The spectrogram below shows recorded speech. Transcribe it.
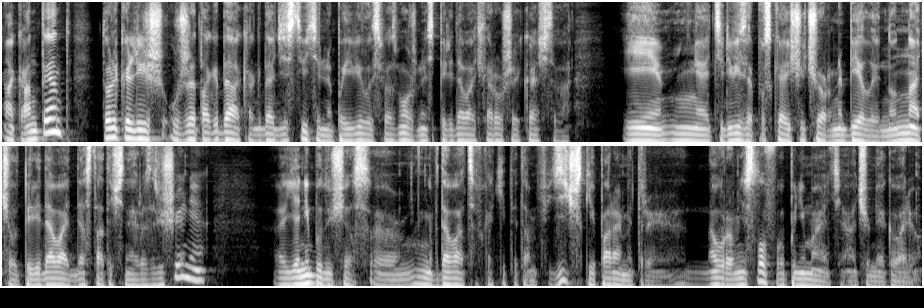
А контент только лишь уже тогда, когда действительно появилась возможность передавать хорошее качество – и телевизор, пускай еще черно-белый, но начал передавать достаточное разрешение. Я не буду сейчас э, вдаваться в какие-то там физические параметры. На уровне слов вы понимаете, о чем я говорю.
